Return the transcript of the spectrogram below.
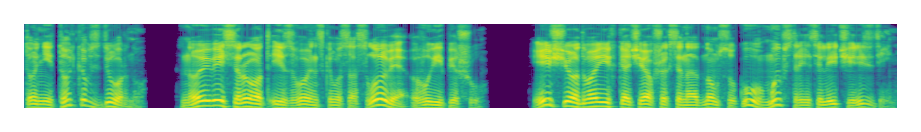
то не только вздерну, но и весь род из воинского сословия выпишу. Еще двоих, качавшихся на одном суку, мы встретили через день.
